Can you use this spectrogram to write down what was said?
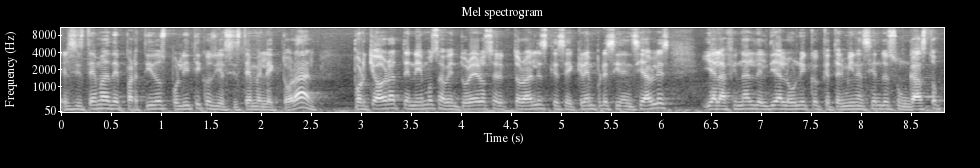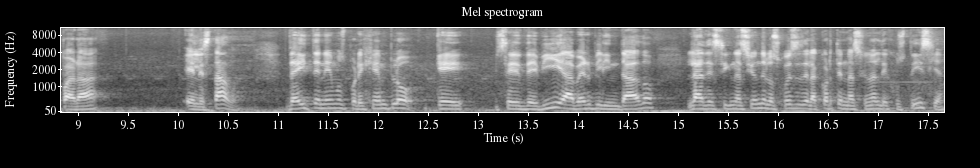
el sistema de partidos políticos y el sistema electoral? Porque ahora tenemos aventureros electorales que se creen presidenciables y a la final del día lo único que terminan siendo es un gasto para el Estado. De ahí tenemos, por ejemplo, que se debía haber blindado la designación de los jueces de la Corte Nacional de Justicia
